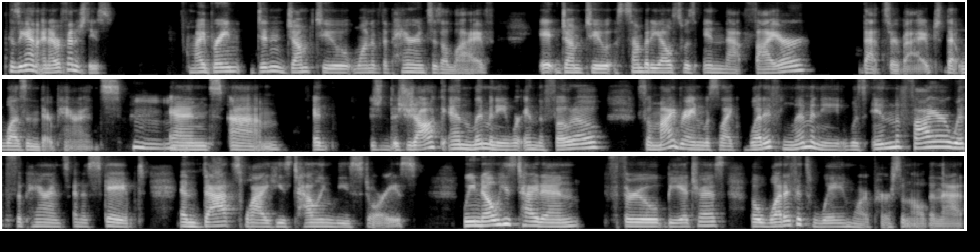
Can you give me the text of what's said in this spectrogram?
because again, I never finished these. My brain didn't jump to one of the parents is alive. It jumped to somebody else was in that fire that survived that wasn't their parents. Hmm. And um it Jacques and Lemony were in the photo. So my brain was like, what if Lemony was in the fire with the parents and escaped? And that's why he's telling these stories. We know he's tied in through Beatrice, but what if it's way more personal than that?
